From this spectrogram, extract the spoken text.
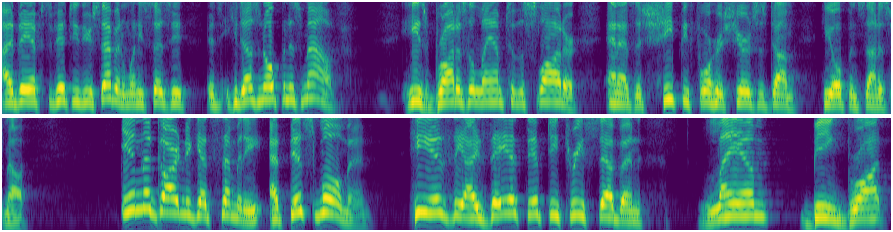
Isaiah 53 7, when he says he, he doesn't open his mouth. He's brought as a lamb to the slaughter, and as a sheep before her shears is dumb, he opens not his mouth. In the Garden of Gethsemane, at this moment, he is the Isaiah 53 7 lamb being brought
